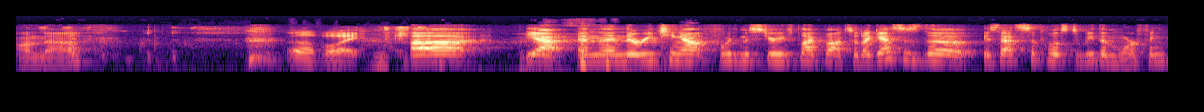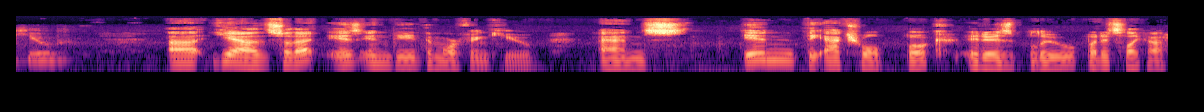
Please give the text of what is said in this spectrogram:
on the. Oh boy. Uh, yeah, and then they're reaching out for the mysterious black box. What I guess is the is that supposed to be the morphing cube? Uh, yeah, so that is indeed the morphing cube, and s- in the actual book, it is blue, but it's like a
